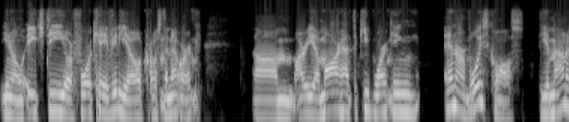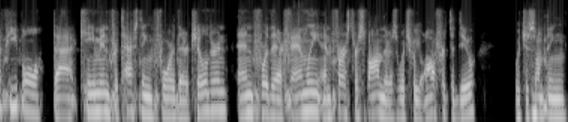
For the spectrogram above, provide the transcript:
you know, HD or 4K video across the network. Um, our EMR had to keep working, and our voice calls. The amount of people that came in for testing for their children and for their family and first responders, which we offered to do, which is mm-hmm. something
